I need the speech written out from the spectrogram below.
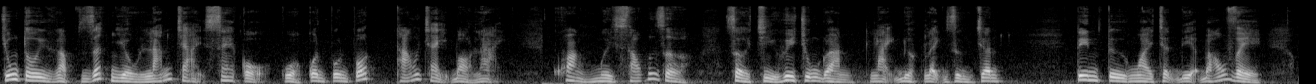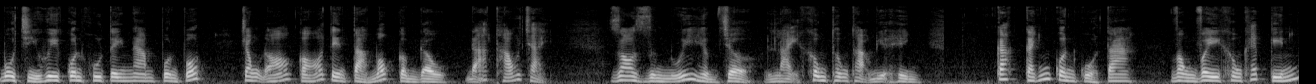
chúng tôi gặp rất nhiều lán trại xe cổ của quân Pol Pot tháo chạy bỏ lại. Khoảng 16 giờ, sở chỉ huy trung đoàn lại được lệnh dừng chân. Tin từ ngoài trận địa báo về, Bộ Chỉ huy quân khu Tây Nam Pol Pot trong đó có tên tả mốc cầm đầu đã tháo chạy. Do rừng núi hiểm trở lại không thông thạo địa hình, các cánh quân của ta vòng vây không khép kín,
